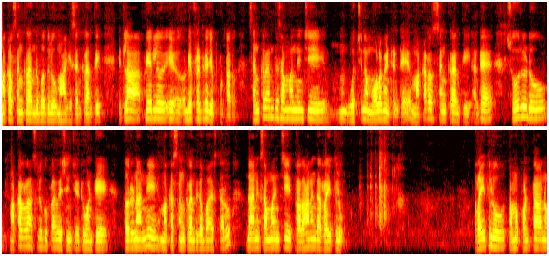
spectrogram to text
మకర సంక్రాంతి బదులు మాఘి సంక్రాంతి ఇట్లా పేర్లు డిఫరెంట్గా చెప్పుకుంటారు. సంక్రాంతి సంబంధించి వచ్చిన మూలం ఏంటంటే మకర సంక్రాంతి అంటే సూర్యుడు మకర రాశిలోకి ప్రవేశించేటువంటి తరుణాన్ని మకర సంక్రాంతిగా భావిస్తారు. దానికి సంబంధించి ప్రధానంగా రైతులు రైతులు తమ పంటను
